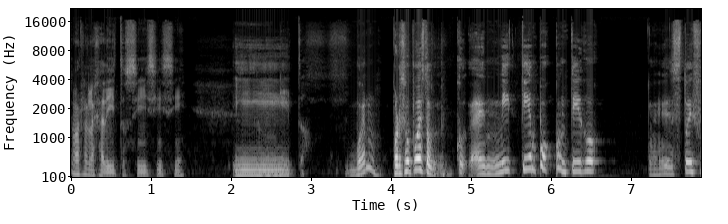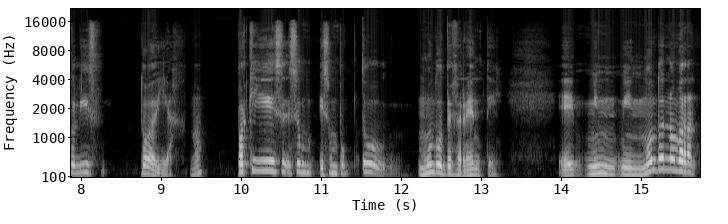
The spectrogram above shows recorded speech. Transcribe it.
Más relajadito, sí, sí, sí. Y bueno, por supuesto, en mi tiempo contigo estoy feliz todavía, ¿no? Porque es, es, un, es un poquito mundo diferente. Eh, mi, mi, mundo normal,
